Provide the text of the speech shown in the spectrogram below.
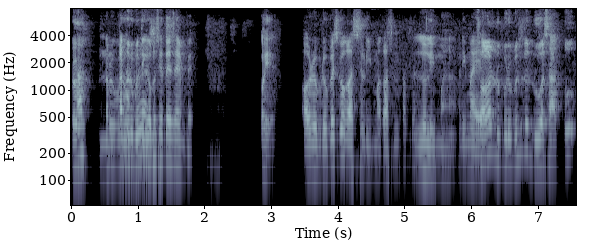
Loh, Bener, kan 2013 itu SMP Oh, 2012 gua kelas 5, kelas 4 lah. lu 5 5 ya? soalnya 2012 itu 21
